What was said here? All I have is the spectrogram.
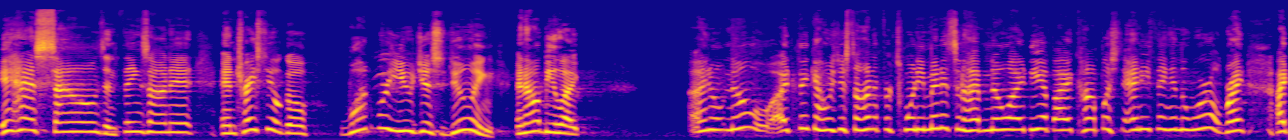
it has sounds and things on it. And Tracy will go, What were you just doing? And I'll be like, I don't know. I think I was just on it for 20 minutes and I have no idea if I accomplished anything in the world, right? I,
